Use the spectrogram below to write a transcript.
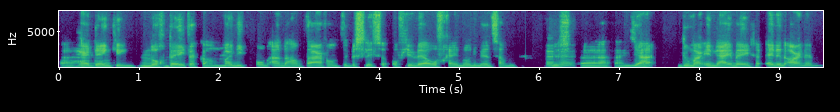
uh, herdenking nog beter kan. Maar niet om aan de hand daarvan te beslissen of je wel of geen monument zou moeten. Dus mhm. ja, doe maar in Nijmegen en in Arnhem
